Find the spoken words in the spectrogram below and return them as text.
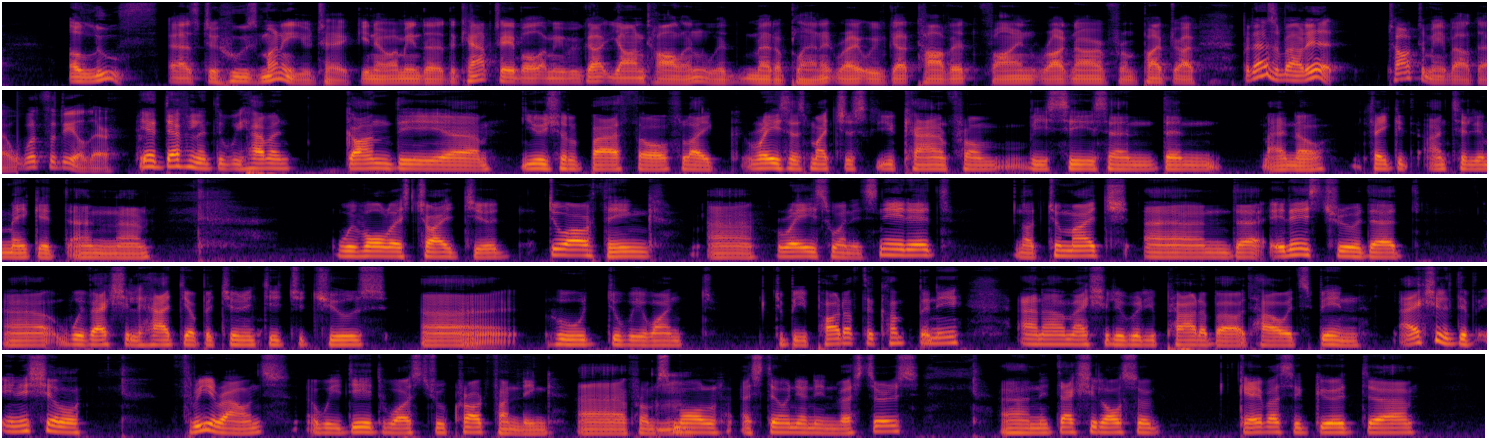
aloof as to whose money you take. You know, I mean, the, the cap table, I mean, we've got Jaan Tallinn with Metaplanet, right? We've got Taavet, fine, Ragnar from Pipedrive, but that's about it. Talk to me about that. What's the deal there? Yeah, definitely. We haven't gone the um, usual path of like raise as much as you can from VCs and then I know fake it until you make it. And um, we've always tried to do our thing, uh, raise when it's needed, not too much. And uh, it is true that uh, we've actually had the opportunity to choose uh, who do we want to be part of the company and I'm actually really proud about how it's been. Actually, the initial three rounds we did was through crowdfunding uh, from Mm. small Estonian investors, and it actually also gave us a good uh,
